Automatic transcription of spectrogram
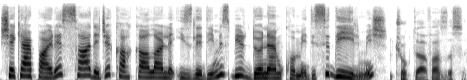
Şekerpare sadece kahkahalarla izlediğimiz bir dönem komedisi değilmiş. Çok daha fazlası.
